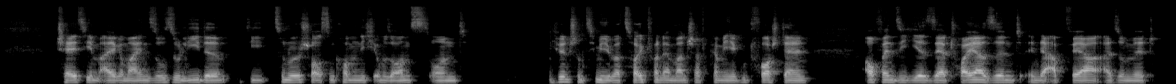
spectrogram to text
Chelsea im Allgemeinen so solide, die zu Null Chancen kommen nicht umsonst. Und ich bin schon ziemlich überzeugt von der Mannschaft, kann mir hier gut vorstellen, auch wenn sie hier sehr teuer sind in der Abwehr, also mit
